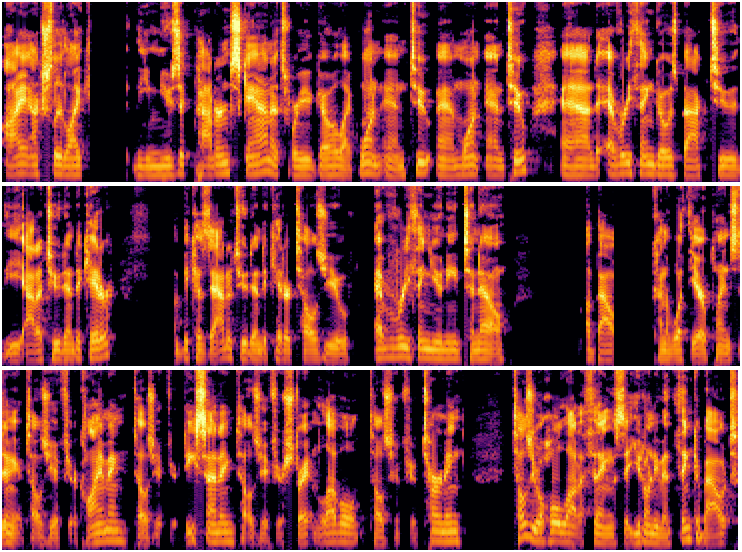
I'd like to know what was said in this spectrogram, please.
I actually like the music pattern scan. It's where you go like one and two and one and two, and everything goes back to the attitude indicator because the attitude indicator tells you everything you need to know about kind of what the airplane's doing. It tells you if you're climbing, tells you if you're descending, tells you if you're straight and level, tells you if you're turning, tells you a whole lot of things that you don't even think about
